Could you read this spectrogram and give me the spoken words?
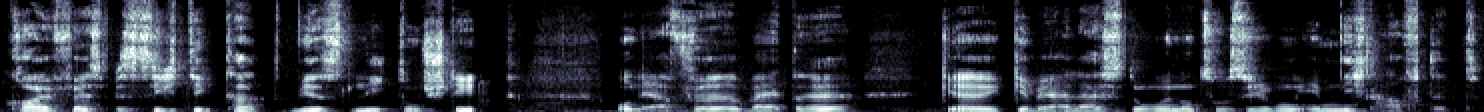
Käufer es besichtigt hat, wie es liegt und steht und er für weitere Gewährleistungen und Zusicherungen eben nicht haftet.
